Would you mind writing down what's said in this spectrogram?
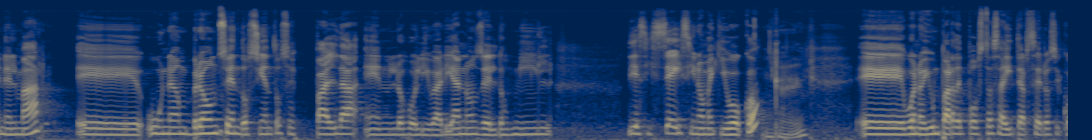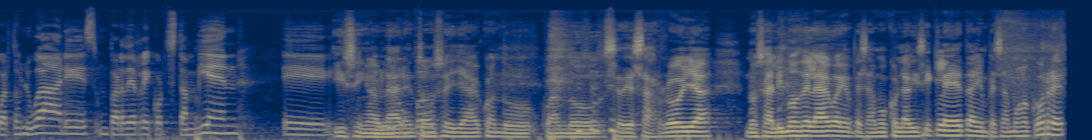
en el mar, un bronce en 200 espalda en los bolivarianos del 2016, si no me equivoco. bueno, y un par de postas ahí, terceros y cuartos lugares, un par de récords también. Eh, y sin hablar entonces ya cuando, cuando se desarrolla, nos salimos del agua y empezamos con la bicicleta y empezamos a correr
